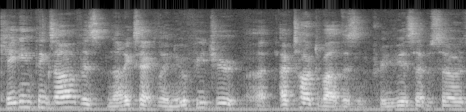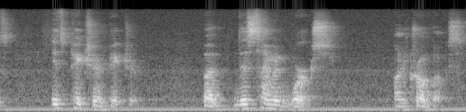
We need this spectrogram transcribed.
kicking things off is not exactly a new feature. Uh, I've talked about this in previous episodes. It's picture-in-picture. -picture. But this time it works on Chromebooks.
